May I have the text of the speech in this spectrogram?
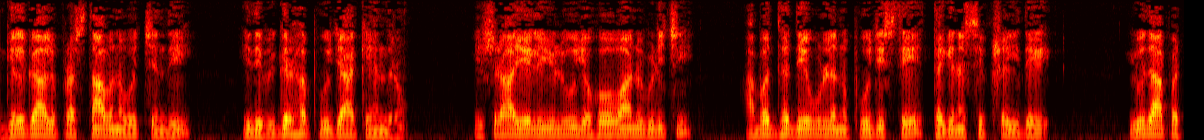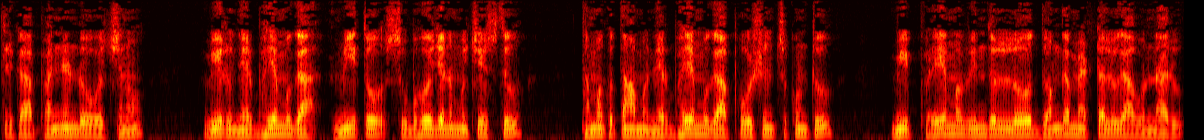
గిల్గాలు ప్రస్తావన వచ్చింది ఇది విగ్రహ పూజా కేంద్రం. ఇస్రాయేలీయులు యహోవాను విడిచి అబద్ధ దేవుళ్ళను పూజిస్తే తగిన శిక్ష ఇదే. యూదాపత్రిక పన్నెండో వచనం వీరు నిర్భయముగా మీతో సుభోజనము చేస్తూ తమకు తాము నిర్భయముగా పోషించుకుంటూ మీ ప్రేమ విందుల్లో దొంగమెట్టలుగా ఉన్నారు.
